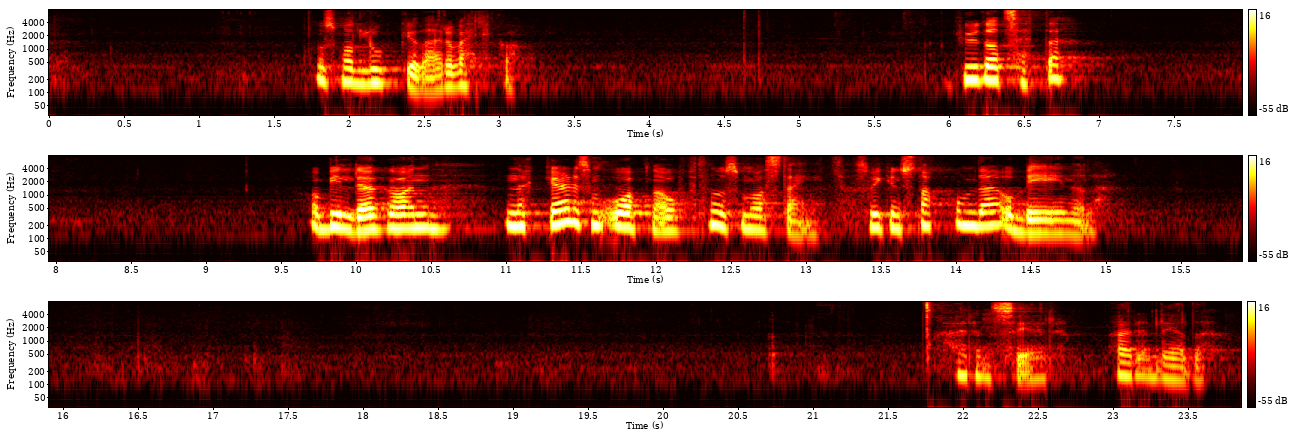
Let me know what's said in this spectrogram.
Noe som hadde ligget der og verka. Gud hadde sett det. Og bildet ga en nøkkel som åpna opp til noe som var stengt. Så vi kunne snakke om det og be inn i det. Herren ser, Herren leder.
